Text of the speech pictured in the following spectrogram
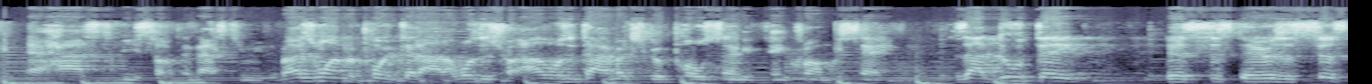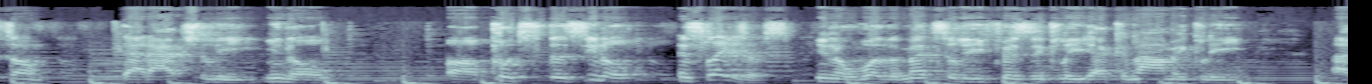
It has to be something that's community. But I just wanted to point that out. I wasn't trying, I wasn't diametrically opposed to anything Crumb was saying because I do think there's there is a system that actually you know uh, puts this you know enslaves us. You know whether mentally, physically, economically. I,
